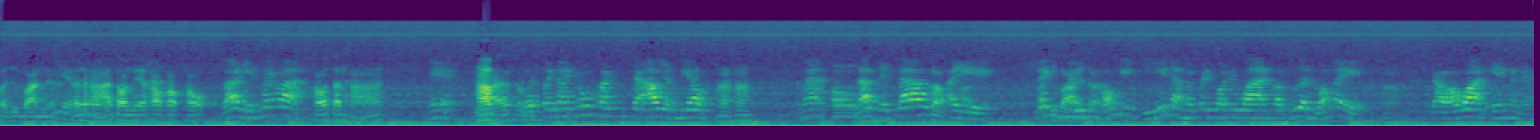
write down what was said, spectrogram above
ปัจจุบันเนี่ยตัณหาตอนนี้เขาเขาเขาแล้เห็นไหมว่าเขาตัณหานี่ครับหกเป็นอายุมันจะเอาอย่างเดียวอ่าฮะใช่ไหมแล้วเสร็จแล้วไอ อธิหบายนึ่งครับของดิถีน่ะมันเป็นบริวารกับเพื่อนของไอ้อ่าเจ้าอาวาสเองนั่นแหละ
